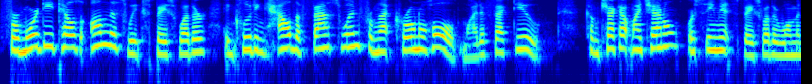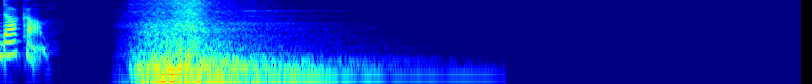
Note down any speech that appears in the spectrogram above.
For more details on this week's space weather, including how the fast wind from that coronal hole might affect you, come check out my channel or see me at spaceweatherwoman.com.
